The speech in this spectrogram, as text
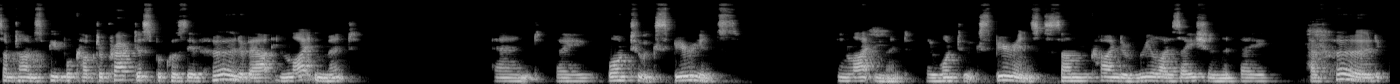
Sometimes people come to practice because they've heard about enlightenment and they want to experience enlightenment. They want to experience some kind of realization that they have heard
